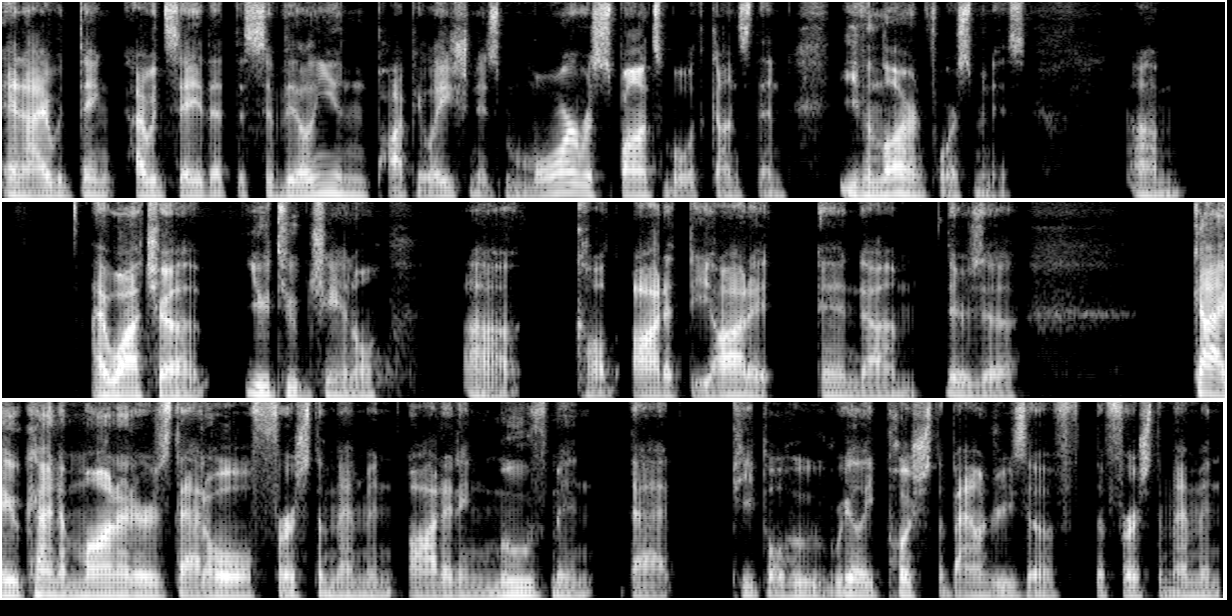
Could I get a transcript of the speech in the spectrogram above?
and I would think I would say that the civilian population is more responsible with guns than even law enforcement is. Um, I watch a YouTube channel uh, called Audit the Audit, and um, there's a guy who kind of monitors that whole First Amendment auditing movement that people who really push the boundaries of the First Amendment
